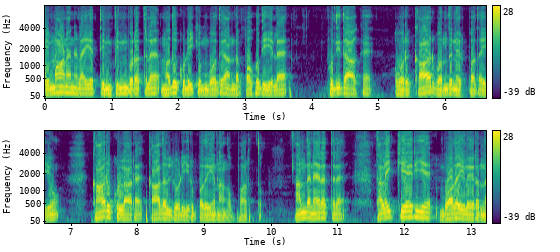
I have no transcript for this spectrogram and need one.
விமான நிலையத்தின் பின்புறத்தில் மது குடிக்கும்போது அந்த பகுதியில் புதிதாக ஒரு கார் வந்து நிற்பதையும் காருக்குள்ளார காதல் ஜோடி இருப்பதையும் நாங்கள் பார்த்தோம். அந்த நேரத்தில் தலைக்கேறிய போதையில் இருந்த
